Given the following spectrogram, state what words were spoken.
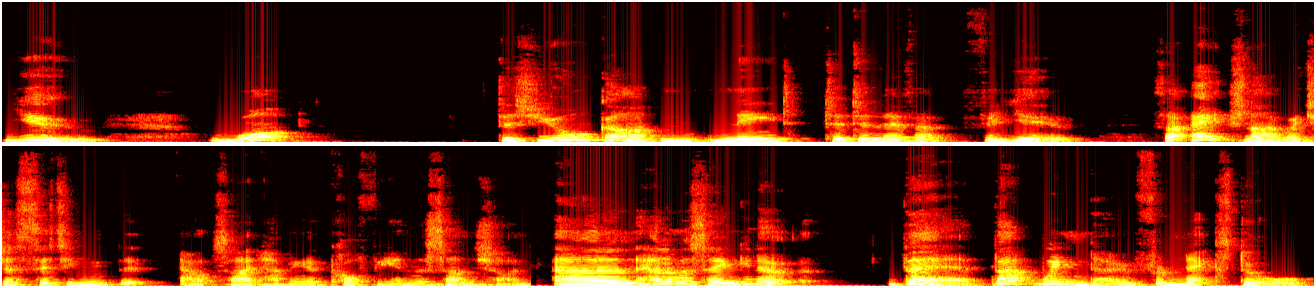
you. What does your garden need to deliver for you? So H and I were just sitting outside having a coffee in the sunshine, and Helen was saying, you know, there, that window from next door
